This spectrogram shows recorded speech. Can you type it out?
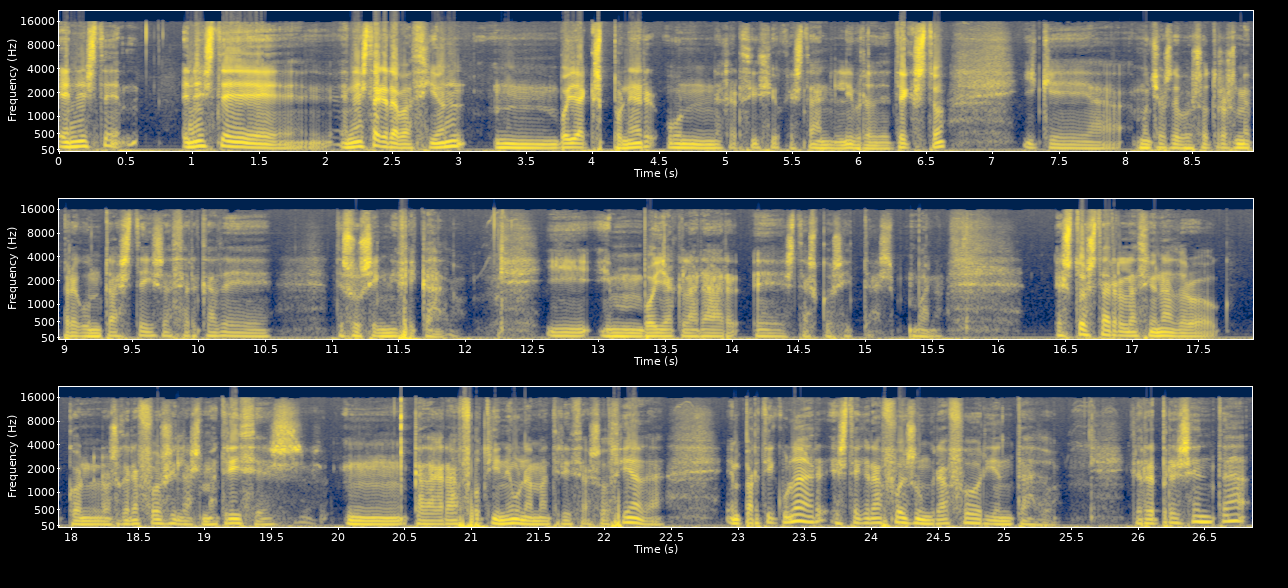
En este, en este, en esta grabación mm, voy a exponer un ejercicio que está en el libro de texto y que muchos de vosotros me preguntasteis acerca de, su significado. Y, voy a aclarar eh, estas cositas. Bueno, esto está relacionado con los grafos y las matrices. Mm, cada grafo tiene una matriz asociada. En particular, este grafo es un grafo orientado, que representa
